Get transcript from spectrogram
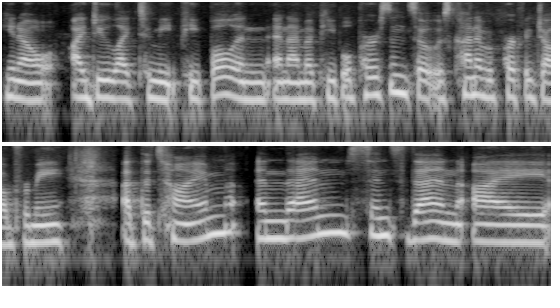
you know, I do like to meet people and, and I'm a people person. So it was kind of a perfect job for me at the time. And then since then, I,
